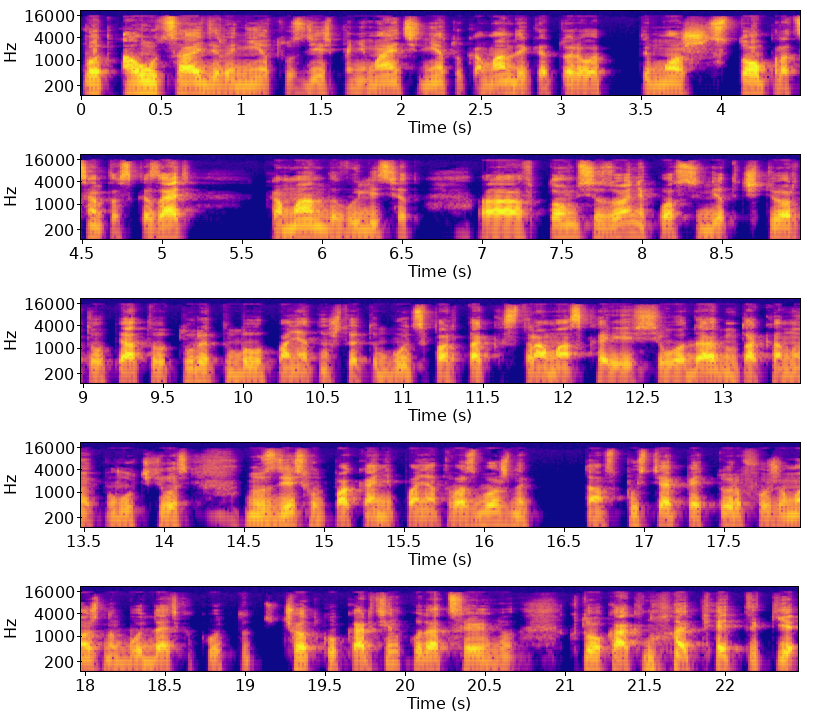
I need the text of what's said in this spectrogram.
вот аутсайдера нету здесь, понимаете? Нету команды, которая вот ты можешь 100% сказать, команда вылетит. А, в том сезоне, после где-то четвертого-пятого тура, это было понятно, что это будет Спартак Кострома, скорее всего, да, ну так оно и получилось. Но здесь вот пока непонятно. Возможно, там спустя пять туров уже можно будет дать какую-то четкую картинку, да, цельную, кто как. Но опять-таки,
